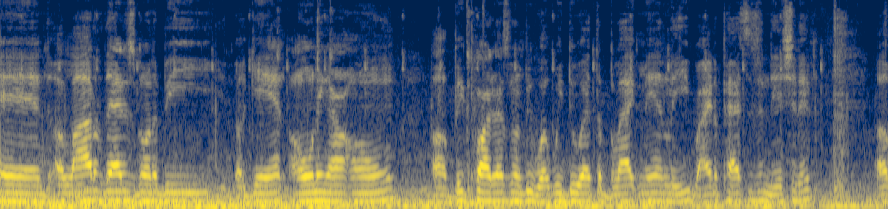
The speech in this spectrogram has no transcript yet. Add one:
And a lot of that is going to be, again, owning our own. A big part of that's going to be what we do at the Black Men Lead, Rite of Passage Initiative. Uh,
